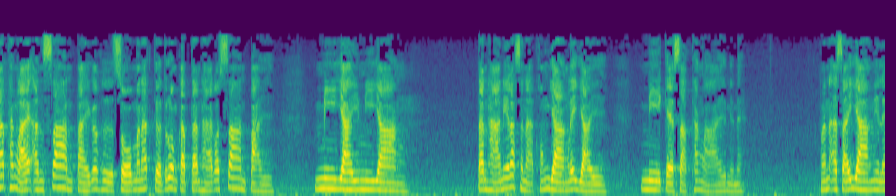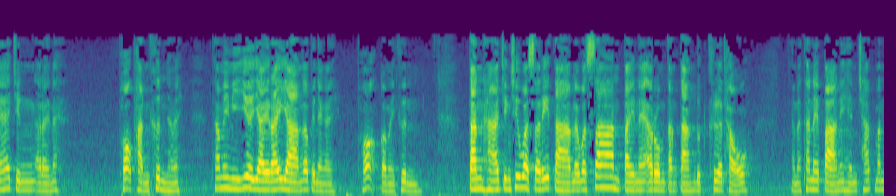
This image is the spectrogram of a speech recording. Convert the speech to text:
นัสทั้งหลายอันซ่านไปก็คือ โสมนัสเกิดร่วมกับตันหาก็ซ่านไป มีใยมียาง ตันหานี่ลักษณะของยางและใยมีแก่สัตว์ทั้งหลายเนี่ยนะมันอาศัยยางนี่แหละจึงอะไรนะ เพาะพันธุ์ขึ้นใช่ไหมถ้าไม่มีเยื่อใยไร้ยางก็เป็นยังไง เพาะก็ไม่ขึ้น ตันหาจึงชื่อว่าสริตาแปลว่าซ่านไปในอารมณ์ต่าง ๆ ดุดเครือเถานะถ้าในป่านี่เห็นชัดมัน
